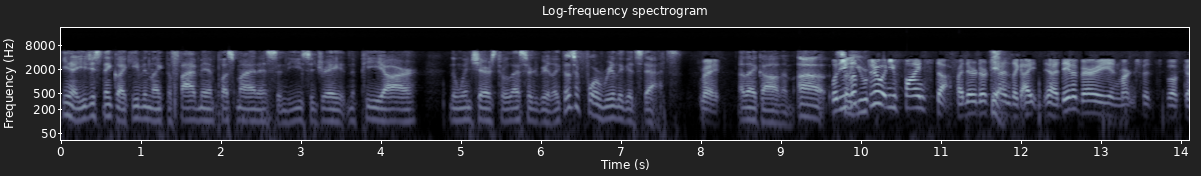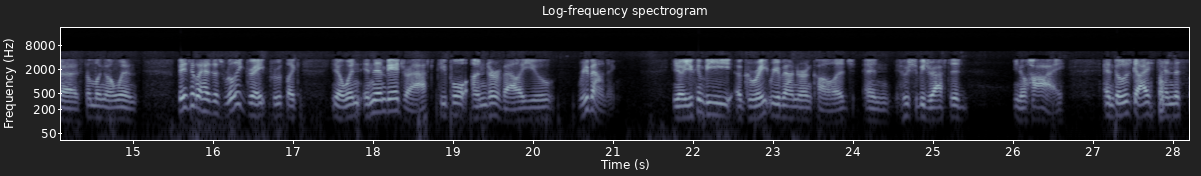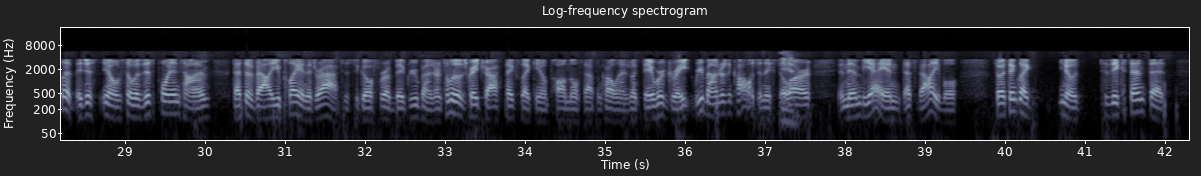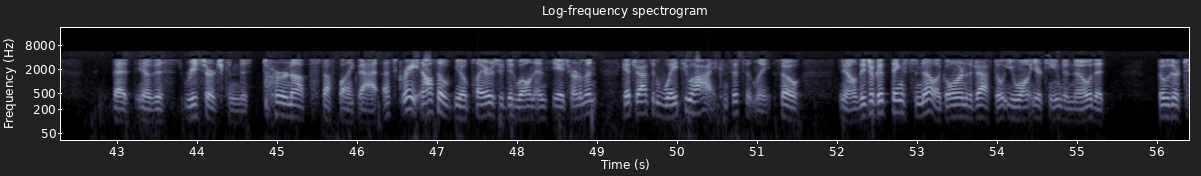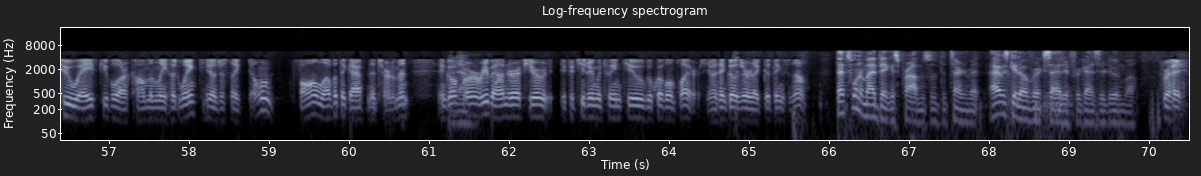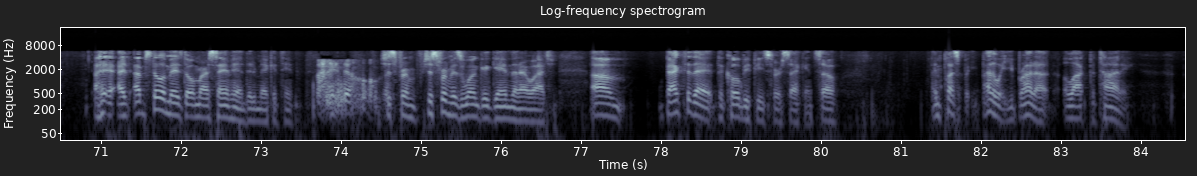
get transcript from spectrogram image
you know you just think like even like the five man plus minus and the usage rate and the PER, the win shares to a lesser degree, like those are four really good stats. right. I like all of them. Uh, Well, you so look through and you find stuff, right? There, there are Yeah. trends. Like I, uh, David Berri and Martin Schmidt's book, uh, "Stumbling on Wins," basically has this really great proof, like you know, when in the NBA draft, people undervalue rebounding. You know, you can be a great rebounder in college, and who should be drafted, you know, high, and those guys tend to slip. It just, you know, so at this point in time, that's a value play in the draft is to go for a big rebounder. And some of those great draft picks, like you know Paul Millsap and Carl Landry, like they were great rebounders in college, and they still Yeah. are in the NBA, and that's valuable. So I think, like you know, to the extent that that you know this research can just turn up stuff like that, that's great. And also, you know, players who did well in the NCAA tournament get drafted way too high consistently. So, you know, these are good things to know. Like going into the draft, don't you want your team to know that those are two ways people are commonly hoodwinked? You know, just like don't fall in love with the guy from the tournament and go for a rebounder if you're if you're teetering between two equivalent players. You know, I think those are like good things to know. That's one of my biggest problems with the tournament. I always get overexcited for guys that are doing well. Right. I, I I'm still amazed Omar Samhan didn't make a team. I know. just from just from his one good game that I watched. Um, back to the the Kobe piece for a second. So, and plus, but by the way, you brought out Alok Pattani,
